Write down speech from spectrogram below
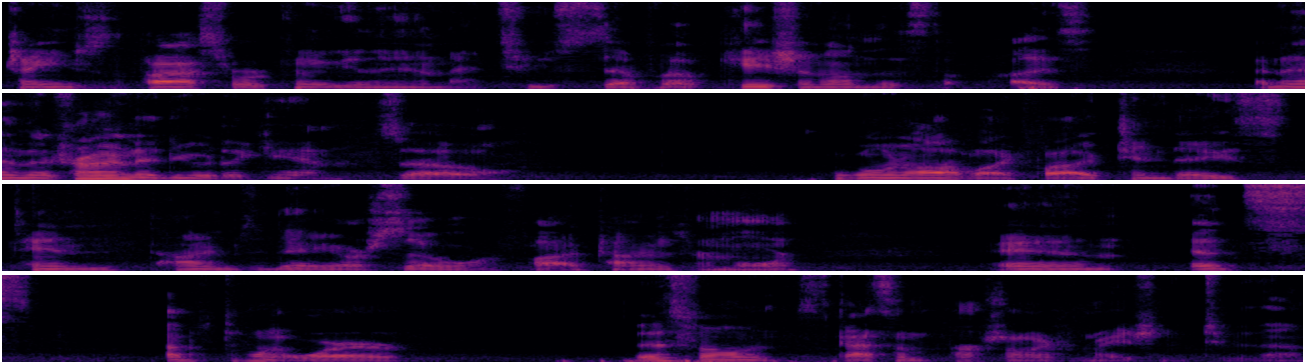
changed the password, couldn't get in, two step application on this device, and then they're trying to do it again. So we're going off like five, ten days, ten times a day or so, or five times or more, and it's up to the point where this phone's got some personal information to them.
